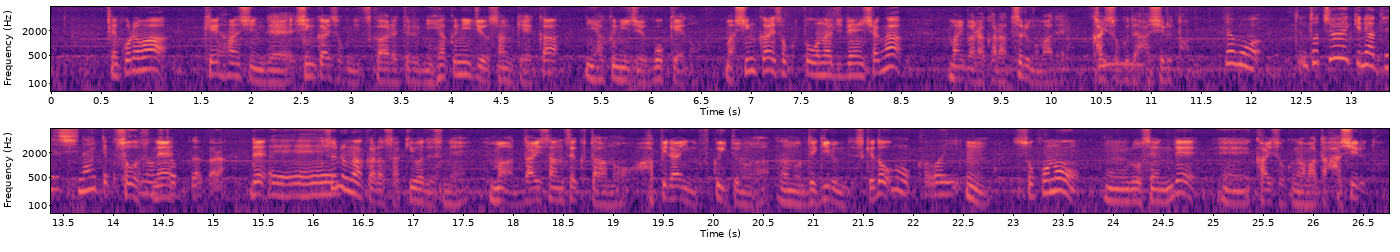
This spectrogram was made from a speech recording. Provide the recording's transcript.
でこれは京阪神で新快速に使われている223系か225系の、まあ、新快速と同じ電車が米原から敦賀まで快速で走ると。でも途中駅には停車しないってことそうですね。だから。で、ええ敦賀から先はですね、まあ、第三セクターのハッピーライン福井というのがあのできるんですけど、もう可愛い。うん、そこの、うん路線で、えー快速がまた走ると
